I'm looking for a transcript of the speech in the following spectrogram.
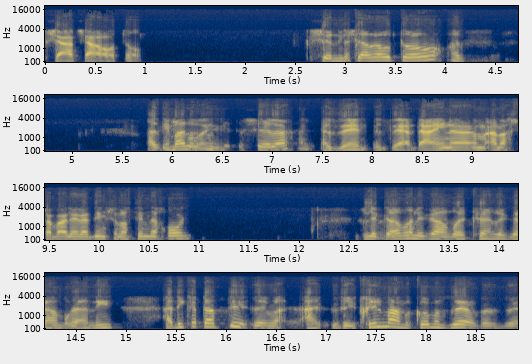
כשאת שרה אותו. כשאני שרה אותו, אז... אז מה לא אה, הבנתי את השאלה? אז זה, זה עדיין המחשבה על ילדים שנוסעים לחו"ל? לגמרי, לגמרי, כן, לגמרי. אני, אני כתבתי את זה, זה התחיל מהמקום הזה, אבל זה...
